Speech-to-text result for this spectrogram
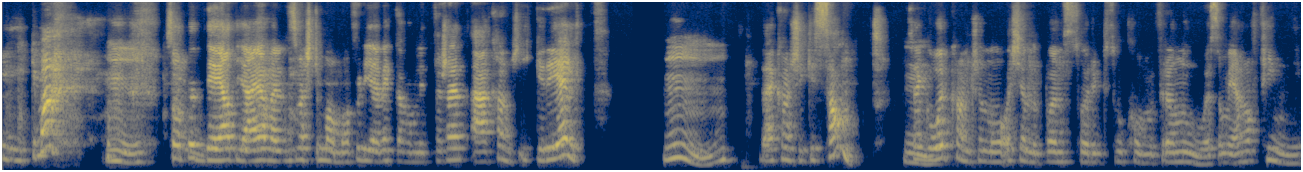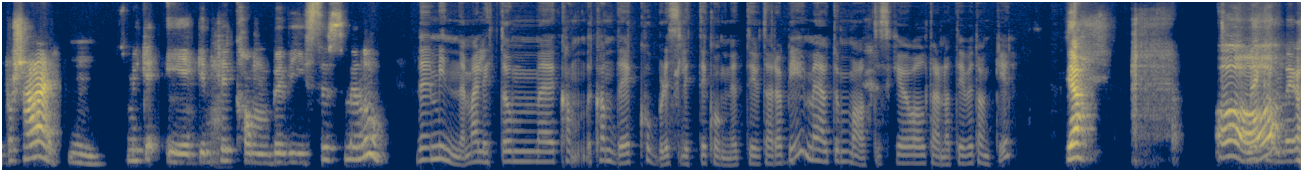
liker meg. Mm. Så at det at jeg er verdens verste mamma fordi jeg vekka ham litt for seint, er kanskje ikke reelt. Mm. Det er kanskje ikke sant. Så jeg Mm. går kanskje nå og kjenner på en sorg som kommer fra noe som jeg har funnet på sjæl. Mm. Som ikke egentlig kan bevises med noe. Det minner meg litt om eh, kan, kan det kobles litt til kognitiv terapi, med automatiske og alternative tanker? Ja, det Åh, kan det jo.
